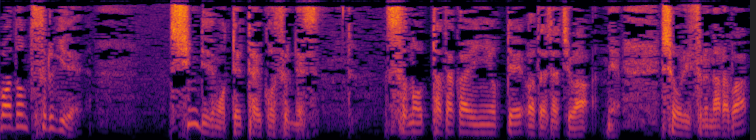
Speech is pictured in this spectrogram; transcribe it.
葉の剣で、真理でもって対抗するんです。その戦いによって私たちはね、勝利するならば、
